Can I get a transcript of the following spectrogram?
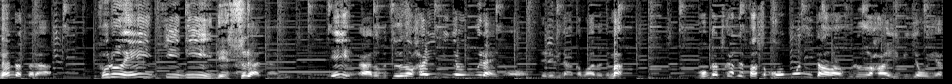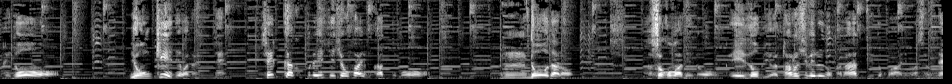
なんだったら、フル HD ですらない。え、あの、普通のハイビジョンぐらいのテレビなんかもあるんで、まあ、僕が使ってるパソコンモニターはフルハイビジョンやけど、4K ではないよね。せっかくプレイステーション5買っても、うん、どうだろう。そこまでの映像美は楽しめるのかなっていうところはありますよね。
